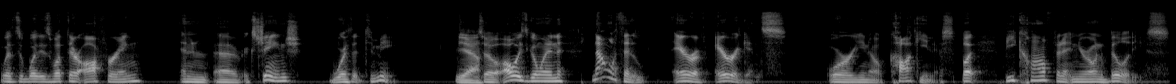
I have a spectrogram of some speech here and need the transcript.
was what is what they're offering in uh, exchange worth it to me? Yeah, So always go in not with an air of arrogance or you know cockiness, but be confident in your own abilities.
